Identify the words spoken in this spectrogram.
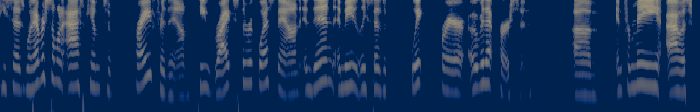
he says, whenever someone asks him to pray for them, he writes the request down and then immediately says a quick prayer over that person. Um, and for me, I was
